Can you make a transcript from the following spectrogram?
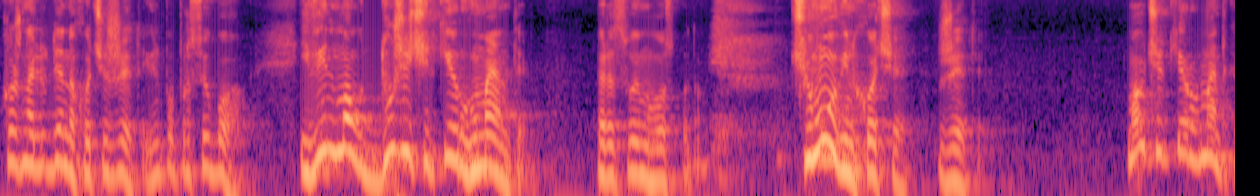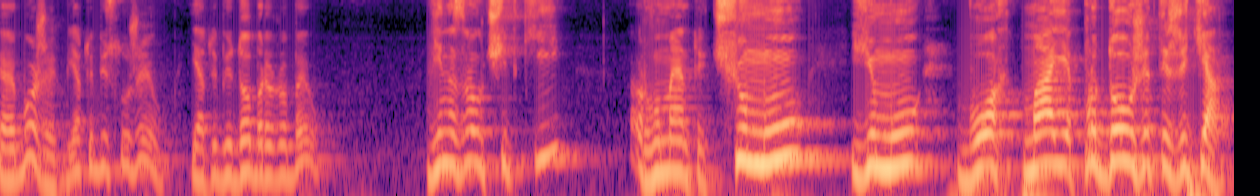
кожна людина хоче жити, він попросив Бога. І він мав дуже чіткі аргументи перед своїм Господом. Чому він хоче жити? Мав чіткі аргументи, каже, Боже, я тобі служив, я тобі добре робив. Він назвав чіткі аргументи, чому йому Бог має продовжити життя.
